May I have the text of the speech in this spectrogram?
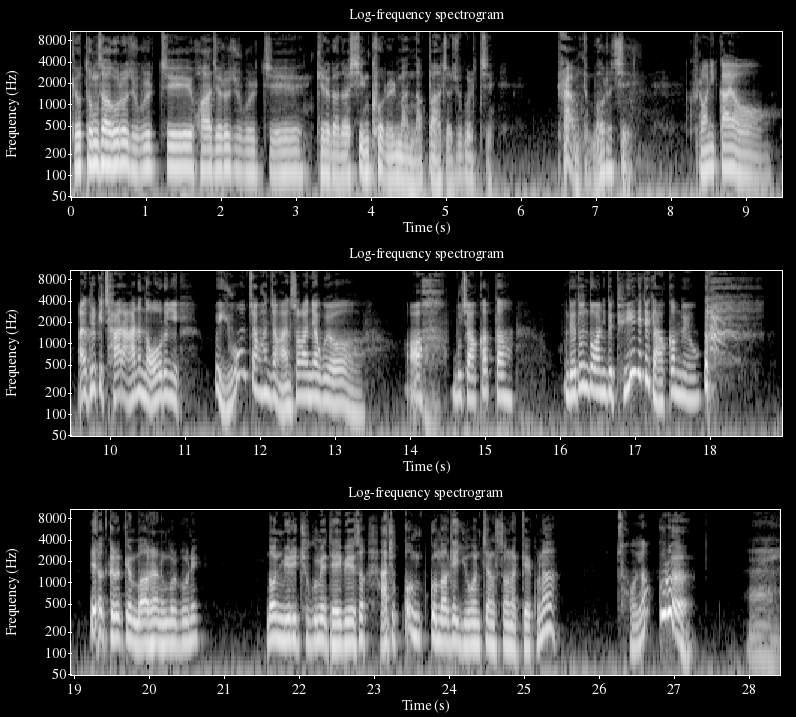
교통사고로 죽을지, 화재로 죽을지, 길 가다 싱크홀을 만나 빠져 죽을지. 아무도 모르지. 그러니까요. 아니, 그렇게 잘 아는 어른이 왜 유언장 한 장 안 써놨냐고요. 아, 무지 아깝다. 내 돈도 아닌데 되게 되게 아깝네요. 야, 그렇게 말하는 걸 보니 넌 미리 죽음에 대비해서 아주 꼼꼼하게 유언장 써놨겠구나? 저요? 그래. 에이,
